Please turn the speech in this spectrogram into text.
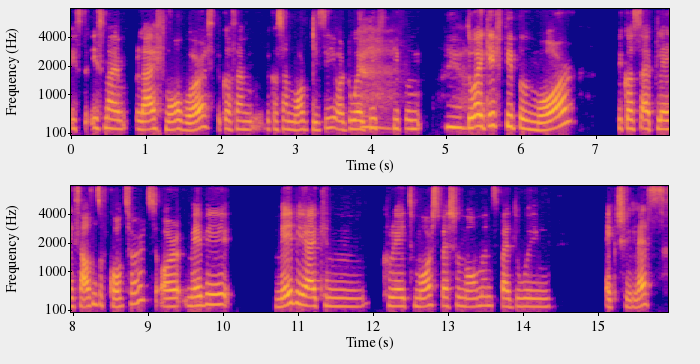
is is my life more worth because i'm because i'm more busy? Or do i give people yeah. do i give people more because i play thousands of concerts? Or maybe maybe i can create more special moments by doing actually less.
